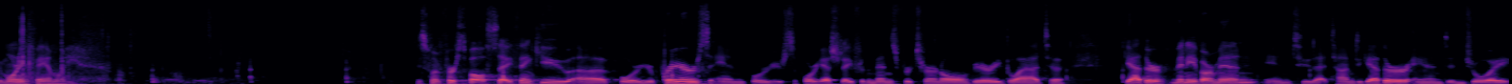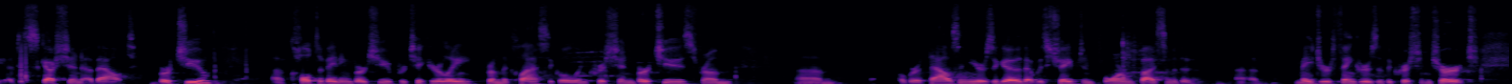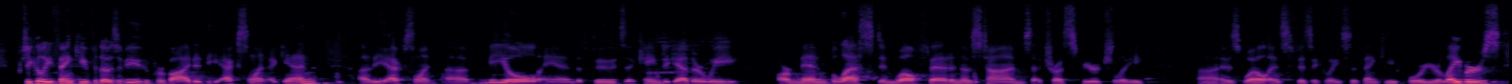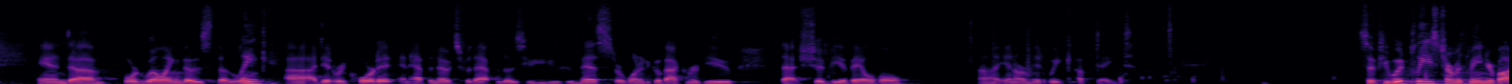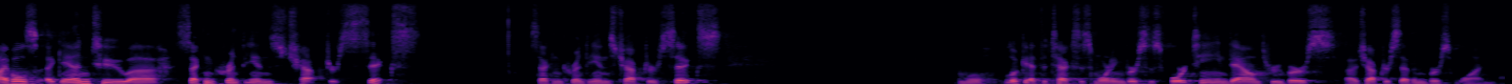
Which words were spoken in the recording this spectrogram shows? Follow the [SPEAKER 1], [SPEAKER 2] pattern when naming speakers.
[SPEAKER 1] Good morning, family. Just want to first of all say thank you uh, for your prayers and for your support yesterday for the men's fraternal. Very glad to gather many of our men into that time together and enjoy a discussion about virtue, uh, cultivating virtue, particularly from the classical and Christian virtues from um, over a thousand years ago that was shaped and formed by some of the uh, major thinkers of the Christian church. Particularly, thank you for those of you who provided the excellent, again, uh, the excellent uh, meal and the foods that came together. We are men blessed and well fed in those times, I trust spiritually uh, as well as physically. So, thank you for your labors. And um, Lord willing, those the link uh, I did record it and have the notes for that for those who you who missed or wanted to go back and review. That should be available uh, in our midweek update. So if you would please turn with me in your Bibles again to uh, 2 Corinthians chapter 6. 2 Corinthians chapter 6. And we'll look at the text this morning, verses 14 down through verse uh, chapter 7, verse 1.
